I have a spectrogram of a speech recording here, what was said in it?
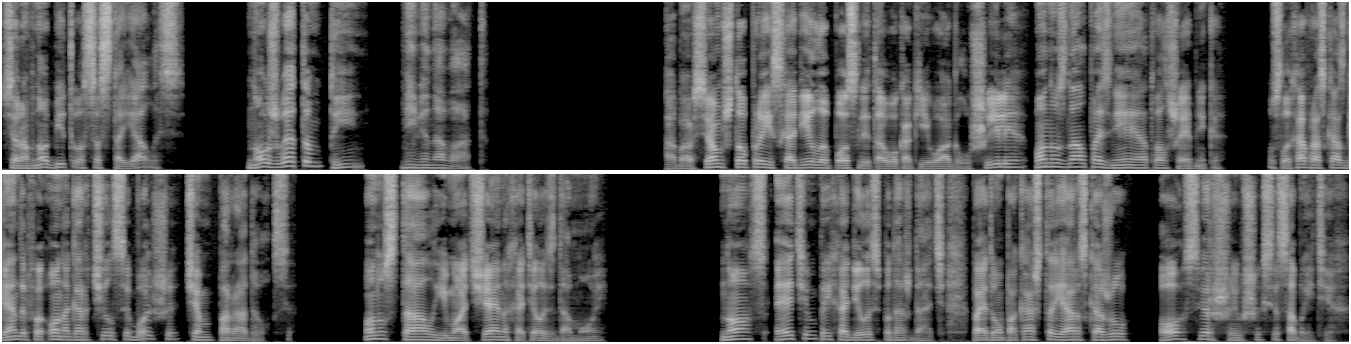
Все равно битва состоялась. Но уж в этом ты не виноват. Обо всем, что происходило после того, как его оглушили, он узнал позднее от волшебника. Услыхав рассказ Гэндальфа, он огорчился больше, чем порадовался. Он устал, ему отчаянно хотелось домой. Но с этим приходилось подождать, поэтому пока что я расскажу о свершившихся событиях.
